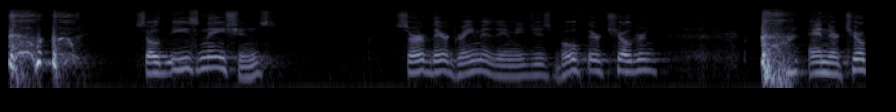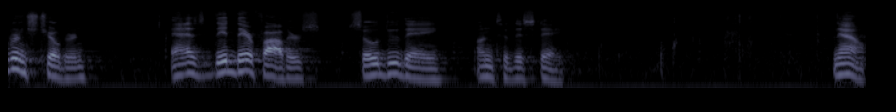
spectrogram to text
so these nations served their graven images, both their children and their children's children, as did their fathers, so do they unto this day. Now,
